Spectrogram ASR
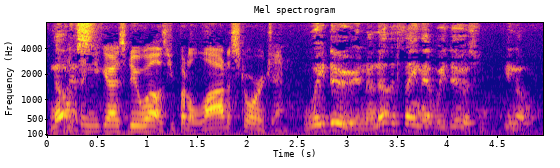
Notice, One thing you guys do well is you put a lot of storage in. We do, and another thing that we do is, you know,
